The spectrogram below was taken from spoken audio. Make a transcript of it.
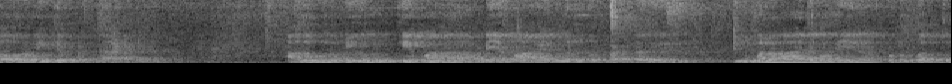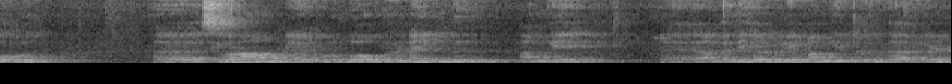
கௌரவிக்கப்பட்டார்கள். அது ஒரு மிக முக்கியமான விடயமாக எங்களுக்குப்பட்டது நிமலராஜனுடைய குடும்பத்தோடு சிவராமனுடைய சிவராமுடைய குடும்பம் இணைந்து அங்கே அந்த நிகழ்விலே பங்கேற்றிருந்தார்கள்.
